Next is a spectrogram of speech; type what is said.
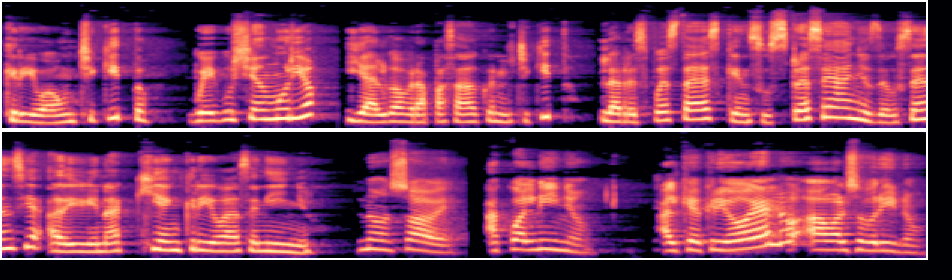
crió a un chiquito. Wei Wuxian murió y algo habrá pasado con el chiquito. La respuesta es que en sus 13 años de ausencia, adivina quién crió a ese niño. No, suave. ¿A cuál niño? ¿Al que crió él o al sobrino?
